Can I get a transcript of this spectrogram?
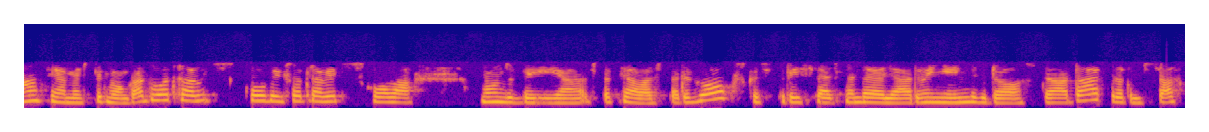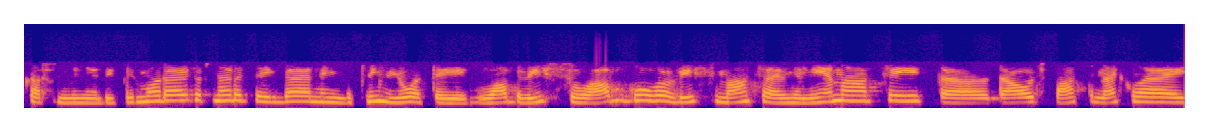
mācījāmies pirmo gadu otrā vidusskolas, otrā vidusskolā, Mums bija speciālais pedagogs, kas trīs reizes nedēļā ar viņu individuāli strādāja. Protams, saskarsme viņai bija pirmo reizi ar neredzīgu bērniņu, bet viņa ļoti labi visu apguva, visu mācēja viņam iemācīt, daudz pati meklēja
